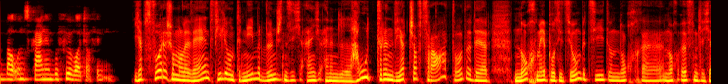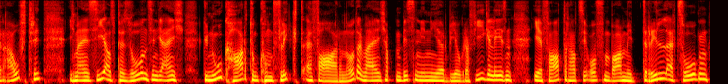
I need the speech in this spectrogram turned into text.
bei uns keine Befürworter finden. Ich habe es vorher schon mal erwähnt, viele Unternehmer wünschen sich eigentlich einen lauteren Wirtschaftsrat, oder, der noch mehr Position bezieht und noch, äh, noch öffentlicher auftritt. Ich meine, Sie als Person sind ja eigentlich genug hart und Konflikt erfahren, oder? Weil ich habe ein bisschen in Ihrer Biografie gelesen, Ihr Vater hat Sie offenbar mit Drill erzogen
